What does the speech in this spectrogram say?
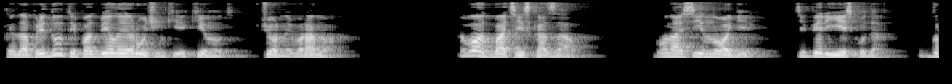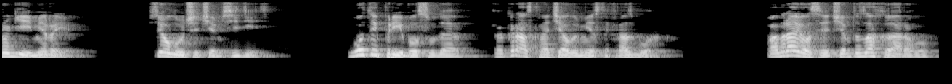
когда придут и под белые рученьки кинут черный воронок. Вот батя и сказал. Уноси ноги, теперь есть куда, в другие миры. Все лучше, чем сидеть. Вот и прибыл сюда, как раз к началу местных разборок. Понравился чем-то Захарову,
